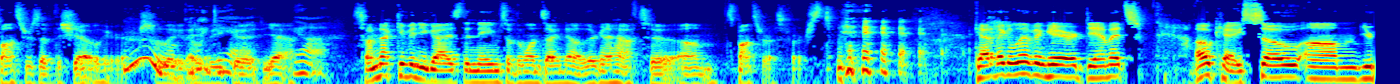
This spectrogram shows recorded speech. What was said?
sponsors of the show here. Actually, that good would be idea. good. Yeah. Yeah. So I'm not giving you guys the names of the ones I know. They're going to have to um, sponsor us first. Got to make a living here, damn it. Okay, so um, you're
